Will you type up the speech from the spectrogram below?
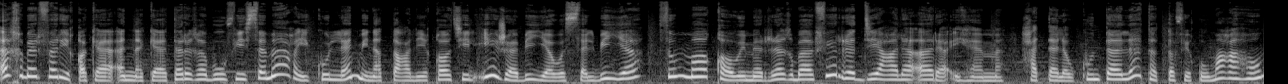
أخبر فريقك أنك ترغب في سماع كل من التعليقات الإيجابية والسلبية، ثم قاوم الرغبة في الرد على آرائهم، حتى لو كنت لا تتفق معهم،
